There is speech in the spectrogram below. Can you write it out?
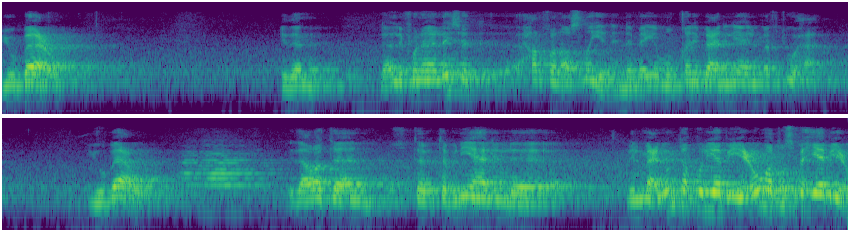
يباع. إذا الألف هنا ليست حرفا أصليا إنما هي منقلبة عن الياء المفتوحة. يباع. إذا أردت أن تبنيها لل- للمعلوم تقول يبيع وتصبح يبيع.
